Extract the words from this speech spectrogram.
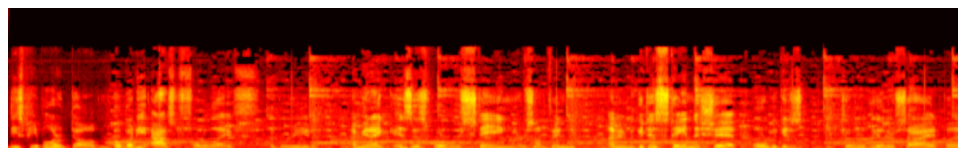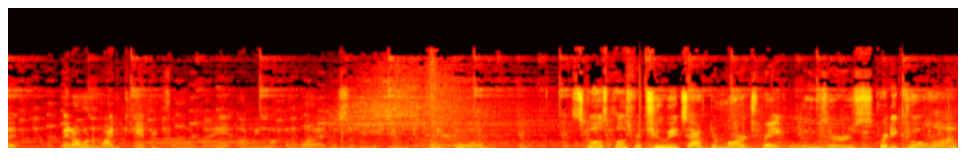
These people are dumb. Nobody asked for life. Agreed. I mean, like, is this where we're staying or something? I mean, we could just stay in the ship, or we could just go to the other side, but, I mean, I wouldn't mind camping for one night. I mean, not gonna lie, this would be pretty cool. School's closed for two weeks after March break, losers. Pretty cool, huh?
